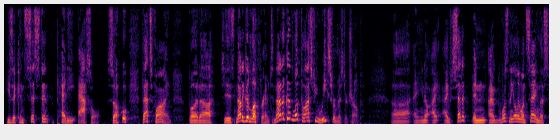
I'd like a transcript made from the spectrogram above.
he's a consistent petty asshole. So that's fine. But, uh, geez, not a good look for him. Not a good look the last few weeks for Mr. Trump. Uh, and you know, I, I've said it and I wasn't the only one saying this.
